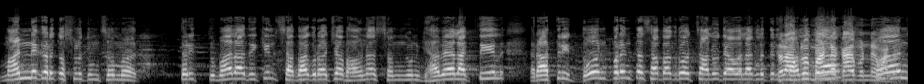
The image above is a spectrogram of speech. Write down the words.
मान्य करत असलो तुमचं मत तरी तुम्हाला देखील सभागृहाच्या भावना समजून घ्याव्या लागतील. रात्री दोन पर्यंत सभागृह चालू द्यावं लागलं तरी आहे पण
